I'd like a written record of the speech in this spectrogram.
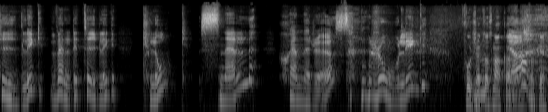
tydlig, väldigt tydlig, klok, snäll, generös, rolig, Fortsätt att snacka. Ja. Okej.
